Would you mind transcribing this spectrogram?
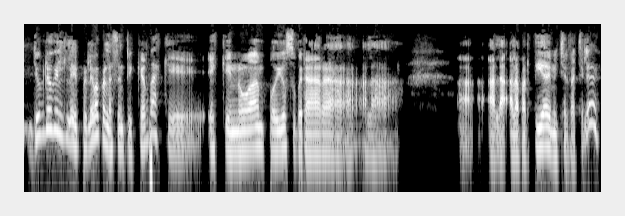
yo creo que el, el problema con la centro izquierda es que, es que no han podido superar a, a la, a, a la, a la partida de Michelle Bachelet.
